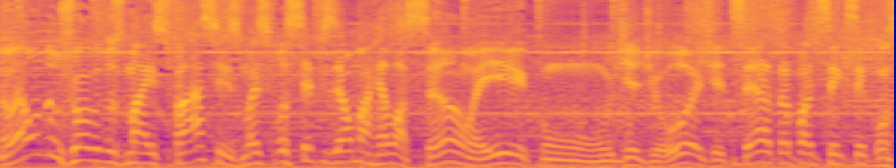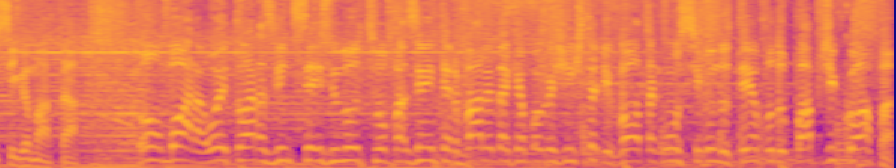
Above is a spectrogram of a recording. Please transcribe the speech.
Não é um dos jogos dos mais fáceis, mas se você fizer uma relação aí com o dia de hoje, etc., pode ser que você consiga matar. Bom, bora, 8 horas 26 minutos, vou fazer um intervalo e daqui a pouco a gente tá de volta com o segundo tempo do Papo de Copa.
